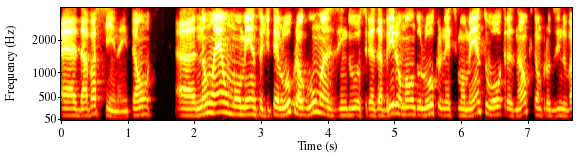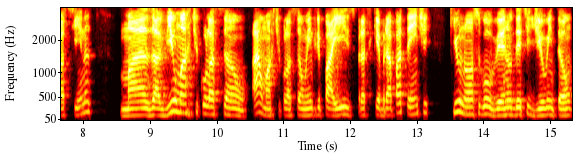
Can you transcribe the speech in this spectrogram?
é, da vacina. Então, Uh, não é um momento de ter lucro. Algumas indústrias abriram mão do lucro nesse momento, outras não, que estão produzindo vacinas, mas havia uma articulação, há uma articulação entre países para se quebrar patente, que o nosso governo decidiu, então,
